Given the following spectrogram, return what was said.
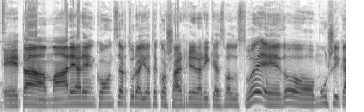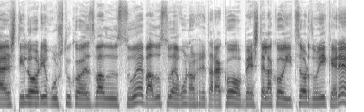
Eta marearen kontzertura joateko sarrerarik ez baduzue, edo musika estilo hori gustuko ez baduzue, baduzu egun horretarako bestelako itzordurik ere.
